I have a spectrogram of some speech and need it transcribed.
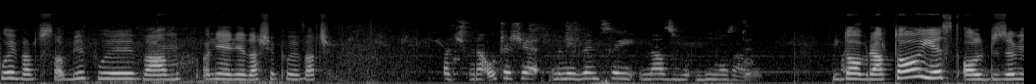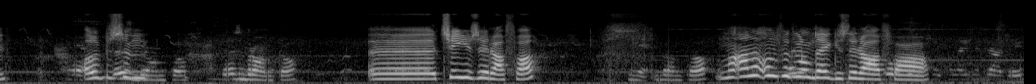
Pływam sobie, pływam. O nie, nie da się pływać. Chodź, nauczę cię mniej więcej nazw dinozaurów. Dobra, to jest olbrzym. Nie, To jest Olbrzym, Bronto. To jest Bronto. e, czyli żyrafa. Nie, Bronto. No ale on wygląda jak żyrafa. Kolejny.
